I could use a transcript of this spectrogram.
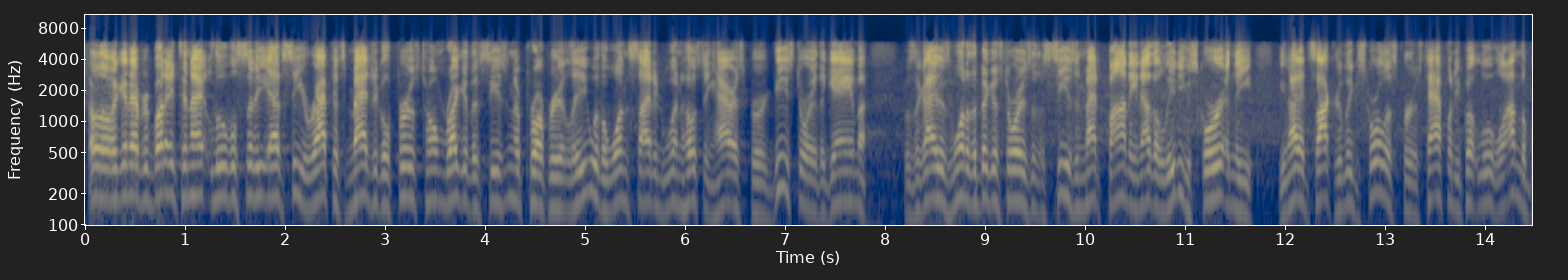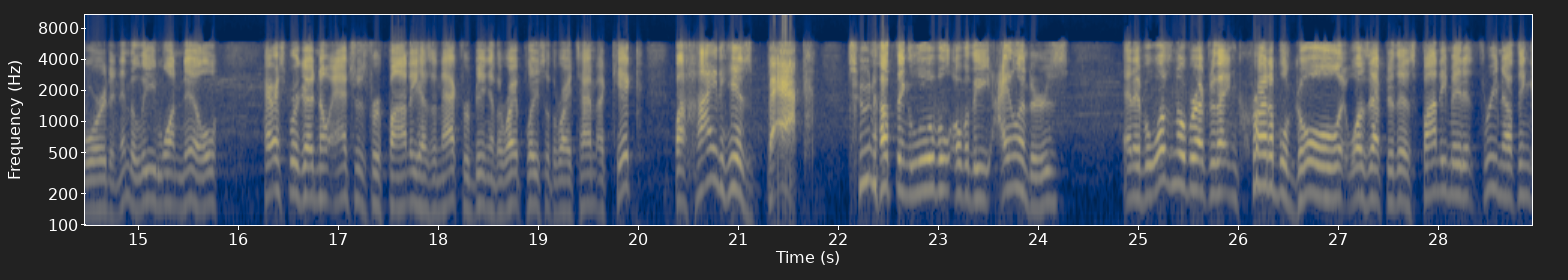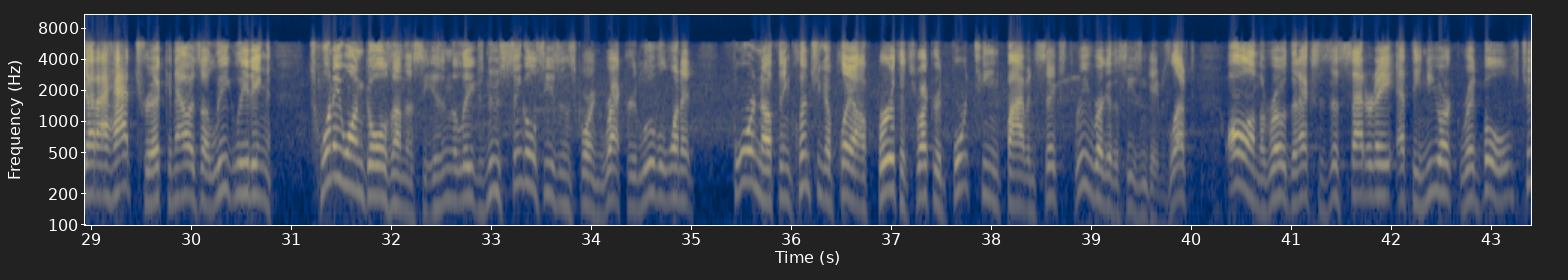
Hello again, everybody. Tonight, Louisville City FC wrapped its magical first home regular season appropriately with a one-sided win hosting Harrisburg. The story of the game was the guy who's one of the biggest stories of the season, Matt Fondy, now the leading scorer in the United Soccer League scoreless first half when he put Louisville on the board and in the lead 1-0. Harrisburg had no answers for Fondy, has a knack for being in the right place at the right time. A kick behind his back. 2-0 Louisville over the Islanders. And if it wasn't over after that incredible goal, it was after this. Fondy made it 3-0, got a hat trick, and now has a league-leading 21 goals on the season, the league's new single-season scoring record. Louisville won it 4-0, clinching a playoff berth. Its record 14-5-6, three regular season games left, all on the road. The next is this Saturday at the New York Red Bulls 2.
